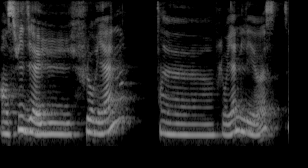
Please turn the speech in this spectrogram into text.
Ensuite, il y a eu Floriane euh, Floriane Léost,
